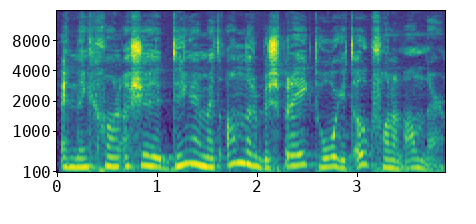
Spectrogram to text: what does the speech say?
En dan denk ik gewoon, als je dingen met anderen bespreekt, hoor je het ook van een ander.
